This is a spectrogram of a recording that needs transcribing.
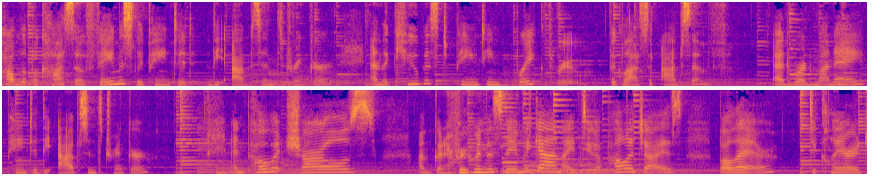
Pablo Picasso famously painted The Absinthe Drinker, and the Cubist painting Breakthrough, The Glass of Absinthe. Edward Manet painted The Absinthe Drinker, and poet Charles, I'm going to ruin this name again, I do apologize, Baudelaire declared,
